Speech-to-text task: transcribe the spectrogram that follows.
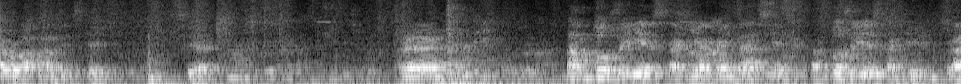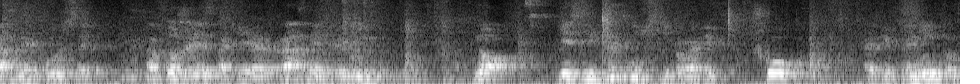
евроатлантической сферы. Э, Там тоже есть такие организации, там тоже есть такие разные курсы, там тоже есть такие разные тренинги. Но если выпускникам этих школ, этих тренингов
